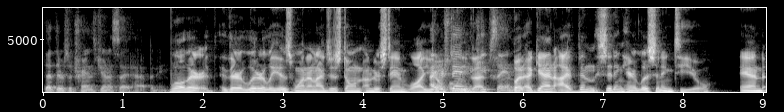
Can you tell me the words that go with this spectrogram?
that there's a trans genocide happening. Well, there there literally is one, and I just don't understand why you I don't believe you that. keep saying but that. again, I've been sitting here listening to you, and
